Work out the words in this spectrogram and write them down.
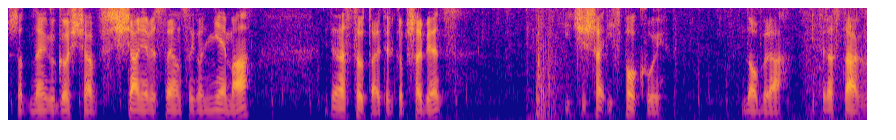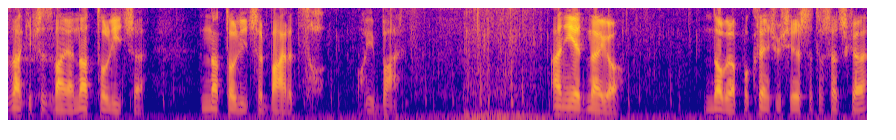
Żadnego gościa w ścianie wystającego nie ma. I teraz tutaj tylko przebiec. I cisza i spokój. Dobra. I teraz tak, znaki przyzwania, na to liczę. Na to liczę bardzo. Oj, bardzo. Ani jednego. Dobra, pokręcił się jeszcze troszeczkę.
